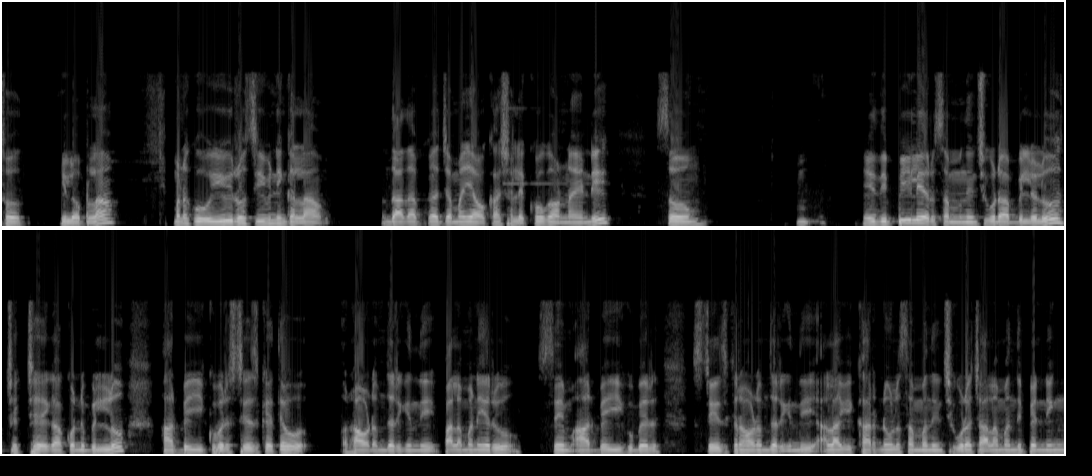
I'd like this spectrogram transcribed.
సో ఈ లోపల మనకు ఈ రోజు ఈవినింగ్ కల్లా దాదాపుగా జమ అయ్యే అవకాశాలు ఎక్కువగా ఉన్నాయండి. సో ఇది పీలేరు సంబంధించి కూడా బిల్లులు చెక్ చేయగా కొన్ని బిల్లులు ఆర్బీఐ ఈక్వబెర్ స్టేజ్కి అయితే రావడం జరిగింది. పలమనేరు సేమ్ ఆర్బీఐ కుబేర్ స్టేజ్కి రావడం జరిగింది. అలాగే కర్నూలు సంబంధించి కూడా చాలా మంది పెండింగ్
